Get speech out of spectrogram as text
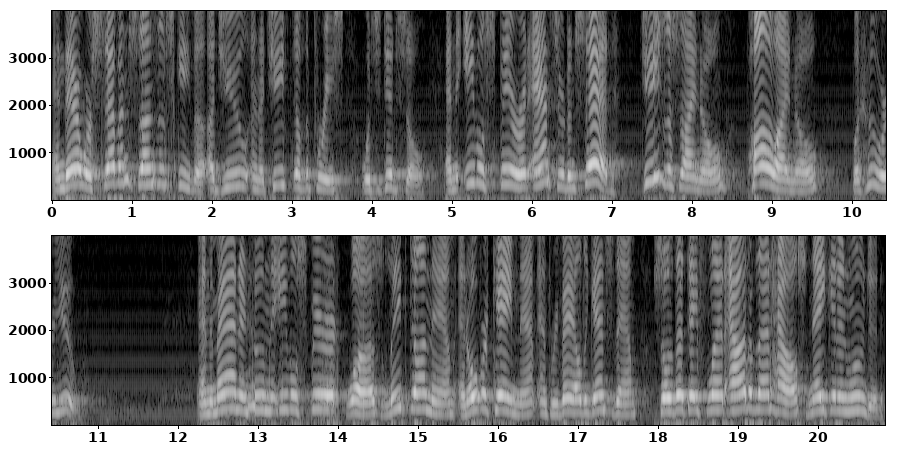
And there were seven sons of Sceva, a Jew and a chief of the priests, which did so. And the evil spirit answered and said, Jesus I know, Paul I know, but who are you? And the man in whom the evil spirit was leaped on them and overcame them and prevailed against them, so that they fled out of that house naked and wounded.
